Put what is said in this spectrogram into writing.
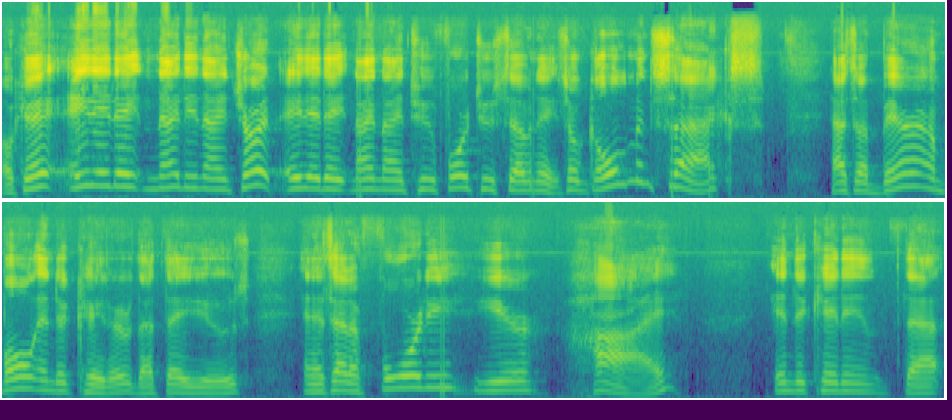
Okay, 888-99 chart, 888-992-4278. So Goldman Sachs has a bear and bull indicator that they use, and it's at a 40-year high, indicating that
